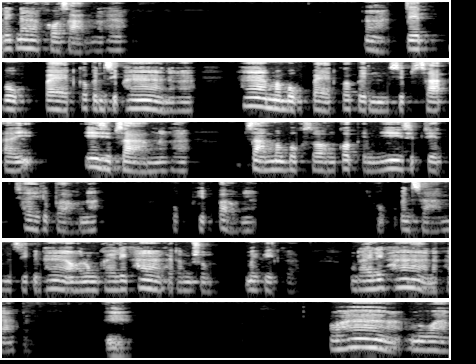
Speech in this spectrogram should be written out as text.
เลขหน้าคอสามนะคะ อ่าเจ็ดบวกแปดก็เป็นสิบห้านะคะห้ามาบวกแปดก็เป็นสิบสาไอยี่สิบสามนะคะสามมาบวกสองก็เป็นยี่สิบเจ็ดใช่หรือเปล่านะหกผิดเปล่าเนี่ยหกเป็นสามเป็นสี่เป็นห้าเอาลงท้ายเลขห้าค่ะท่านผู้ชมไม่ผิดค่ะ ลงท้ายเลขห้านะคะเอาห้ามาวาง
